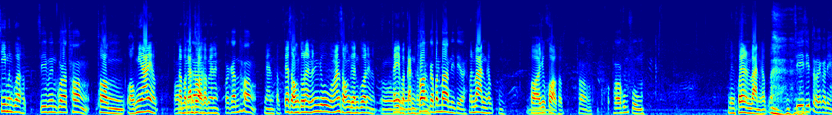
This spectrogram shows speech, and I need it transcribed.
สี่หมื่นกว่าครับสี่หมื่นกว่าท่องทองออกมีนาเนี่ยครับออกรับประกันมีนาทองครับแม่นี่ประกันท่องแม่นครับแต่สองตัวนั้นมันอยู่ประมาณสองเดือนกว่านี่ครับโอ้ใช้ประกันครับท่องกับบ้านๆนี่เตียบ้านๆครับผมพออยู่คอกครับท่อง พอคุ้มฟุงเป็นควายบ้านๆครับสี่สิบเท่าไหร่ก็นี่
